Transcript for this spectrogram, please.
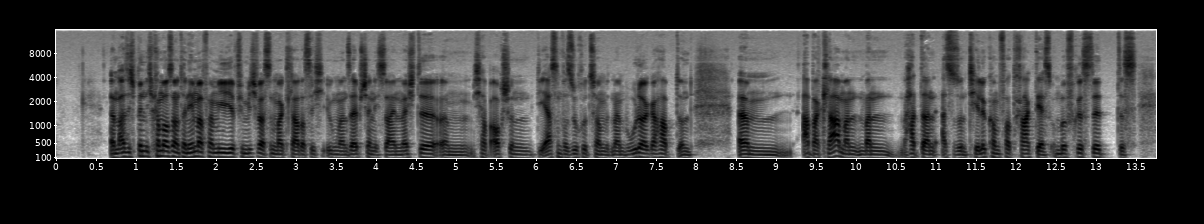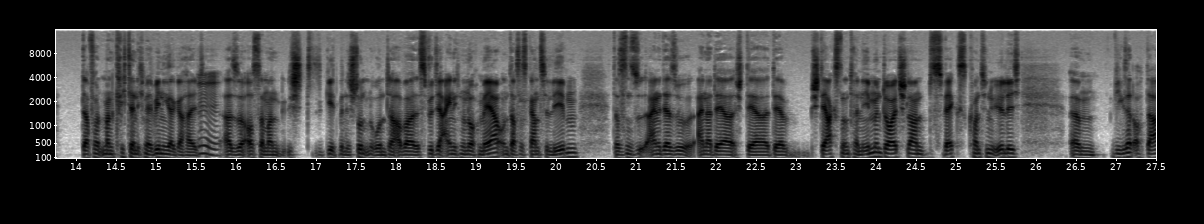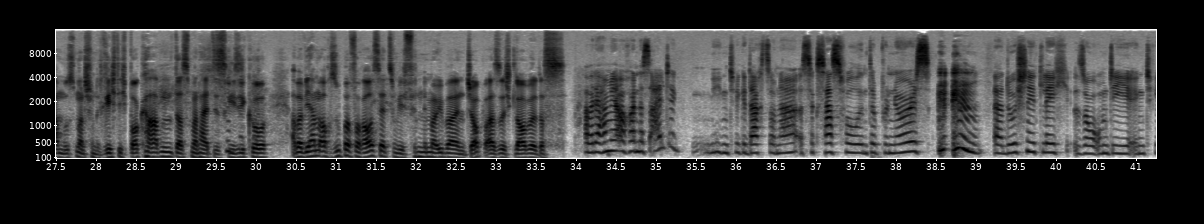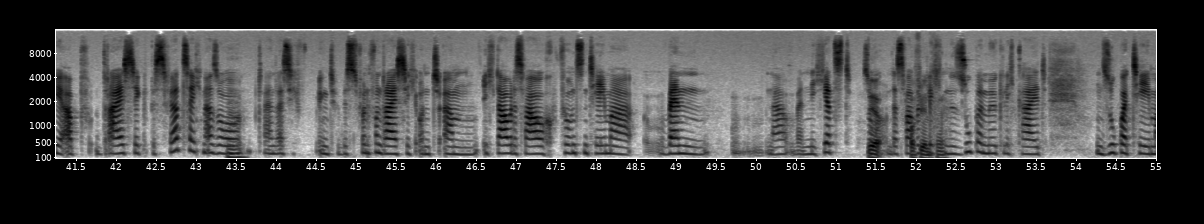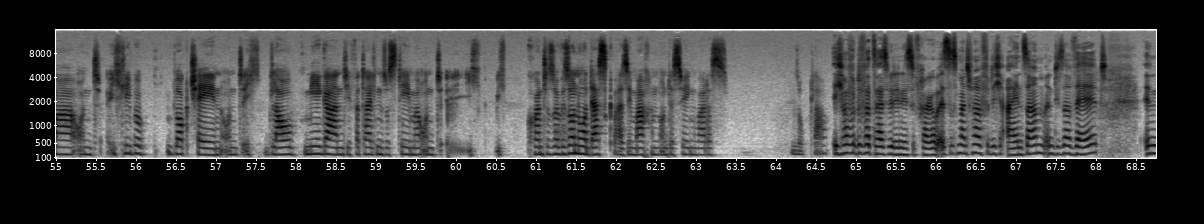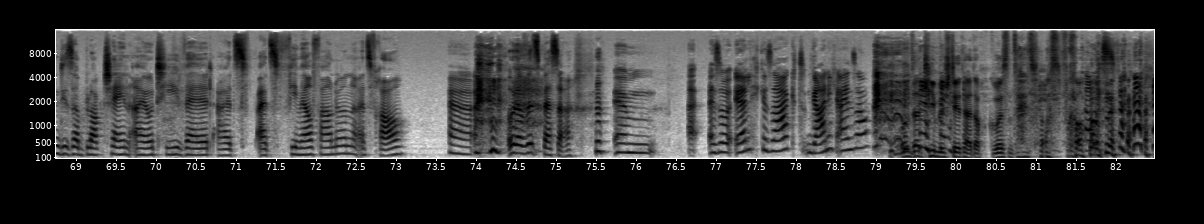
ähm, also ich bin, ich komme aus einer Unternehmerfamilie. Für mich war es immer klar, dass ich irgendwann selbstständig sein möchte. Ähm, ich habe auch schon die ersten Versuche zwar mit meinem Bruder gehabt und ähm, aber klar, man, man hat dann also so einen Telekom-Vertrag, der ist unbefristet. Das, davon, man kriegt ja nicht mehr weniger Gehalt. Mhm. Also außer man geht mit den Stunden runter, aber es wird ja eigentlich nur noch mehr und das das ganze Leben. Das ist eine der, so, einer der, der, der stärksten Unternehmen in Deutschland. Es wächst kontinuierlich. Ähm, wie gesagt, auch da muss man schon richtig Bock haben, dass man halt das Risiko. aber wir haben auch super Voraussetzungen. Wir finden immer überall einen Job. Also ich glaube, dass aber da haben wir auch an das Alte irgendwie gedacht, so, ne, successful entrepreneurs, äh, durchschnittlich so um die irgendwie ab 30 bis 40, also mhm. 33 irgendwie bis 35. Und ähm, ich glaube, das war auch für uns ein Thema, wenn, na, wenn nicht jetzt. So. Ja, und das war wirklich eine super Möglichkeit, ein super Thema. Und ich liebe Blockchain und ich glaube mega an die verteilten Systeme. Und ich, ich konnte sowieso nur das quasi machen. Und deswegen war das so klar. Ich hoffe, du verzeihst mir die nächste Frage, aber ist es manchmal für dich einsam in dieser Welt, in dieser Blockchain-IoT-Welt als, als Female Founderin, als Frau? Äh. Oder wird es besser? ähm, also ehrlich gesagt, gar nicht einsam. Unser Team besteht halt auch größtenteils aus Frauen. Aus.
